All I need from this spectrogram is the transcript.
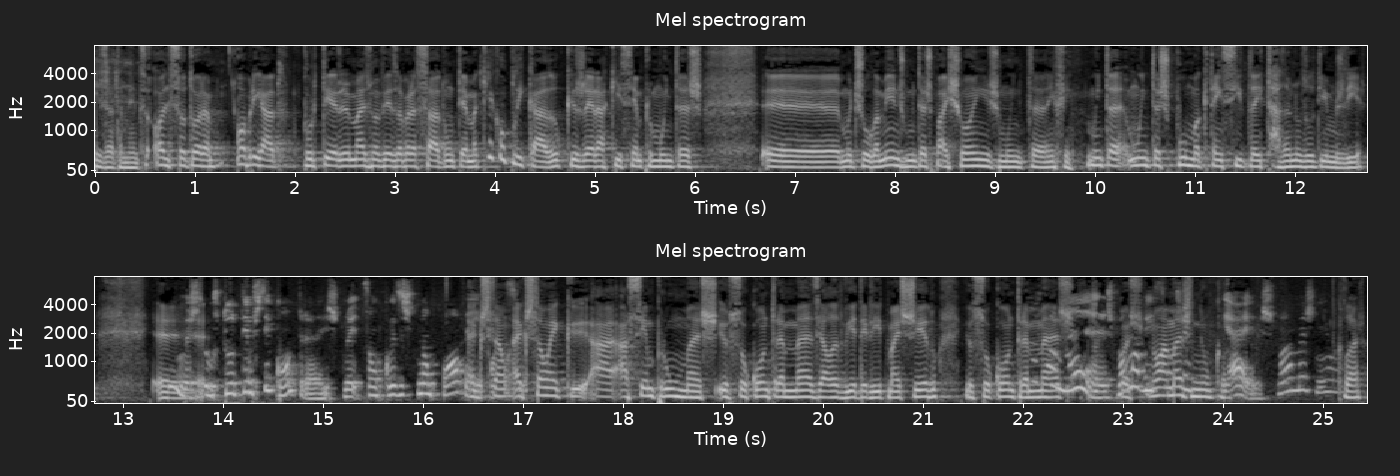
Exatamente. Olha, doutora, obrigado por ter mais uma vez abraçado um tema que é complicado, que gera aqui sempre muitas, uh, muitos julgamentos, muitas paixões, muita, enfim, muita, muita espuma que tem sido deitada nos últimos dias. Uh, mas sobretudo temos de ser contra. Isto é, são coisas que não podem. A questão, a questão é que há, há sempre um mas. Eu sou contra, mas ela devia ter dito mais cedo, eu sou contra, mas. Não há mas, mas não há mais nenhum. Claro. Não há mais nenhum. Claro.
